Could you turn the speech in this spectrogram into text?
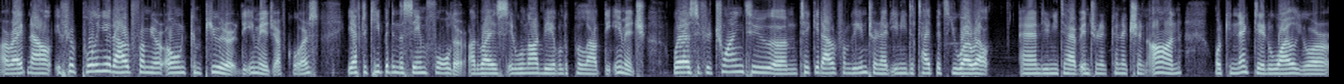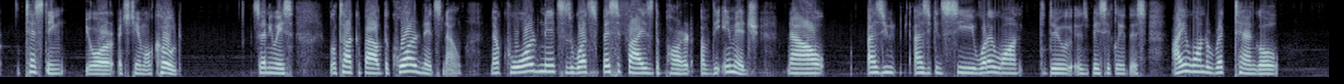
Alright, now if you're pulling it out from your own computer, the image of course, you have to keep it in the same folder, otherwise it will not be able to pull out the image. Whereas if you're trying to um, take it out from the internet, you need to type its URL and you need to have internet connection on or connected while you're testing your HTML code. So anyways, we'll talk about the coordinates now. Now coordinates is what specifies the part of the image. Now as you as you can see what I want to do is basically this. I want a rectangle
